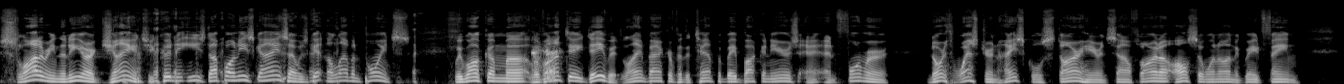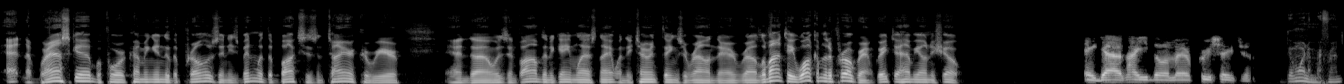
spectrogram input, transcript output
slaughtering the New York Giants. You couldn't have eased up on these guys. I was getting 11 points. We welcome uh, Lavonte David, linebacker for the Tampa Bay Buccaneers and, and former Northwestern High School star here in South Florida. Also went on to great fame at Nebraska before coming into the pros, and he's been with the Bucks his entire career, and uh, was involved in a game last night when they turned things around there. Uh, Lavonte, welcome to the program. Great to have you on the show. Hey guys, how you doing, man? Appreciate you. Good morning, my friend.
